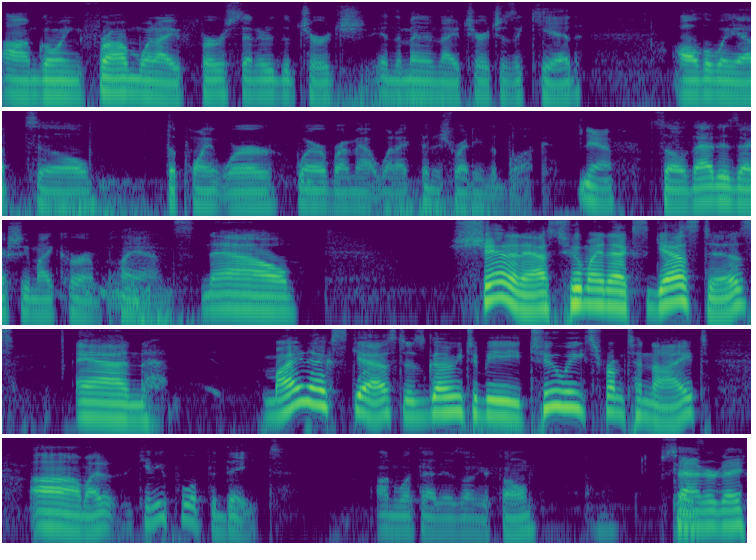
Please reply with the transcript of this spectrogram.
Um, going from when I first entered the church in the Mennonite church as a kid, all the way up till the point where wherever I'm at when I finish writing the book. yeah. So that is actually my current plans. Now, Shannon asked who my next guest is, and my next guest is going to be two weeks from tonight. Um, I, can you pull up the date on what that is on your phone? Saturday,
